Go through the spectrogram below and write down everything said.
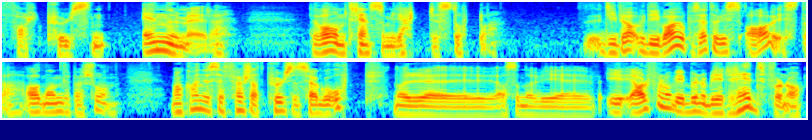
falt pulsen enda mer. Det var omtrent som hjertet stoppa. De, de, var jo på sett og vis avvist da, av den andre personen. Man kan jo se for seg at pulsen skal gå opp, når, eh, altså når vi, iallfall når vi begynner å bli redd for noe,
